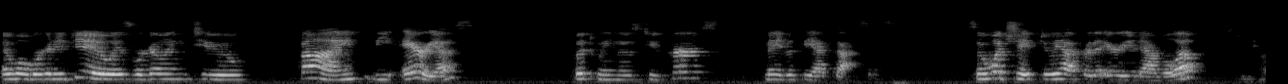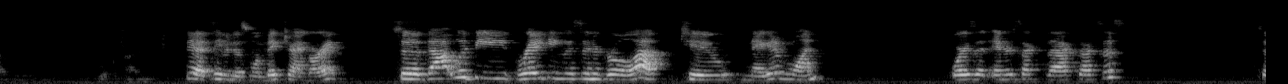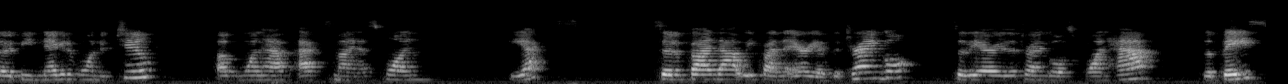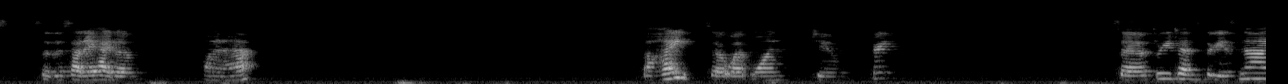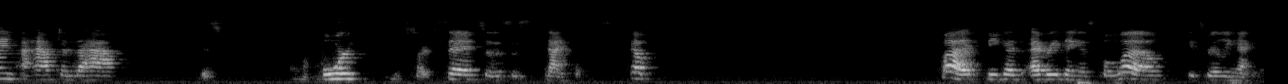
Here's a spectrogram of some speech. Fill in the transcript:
And what we're going to do is we're going to find the areas between those two curves made with the x-axis. So what shape do we have for the area down below? Let's do triangle. Local triangle. Yeah, it's even just one big triangle, right? So that would be breaking this integral up to negative 1. Where does it intersect the x-axis? So it'd be negative 1 to 2 of 1 half x minus 1 dx. So to find that, we find the area of the triangle. So the area of the triangle is 1 half. The base, so this had a height of 1 and a half. The height, so it went 1, 2, 3. So 3 times 3 is 9. A half times a half is. It's hard to say, so this is 9 fourths. Yep. But because everything is below, it's really negative.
